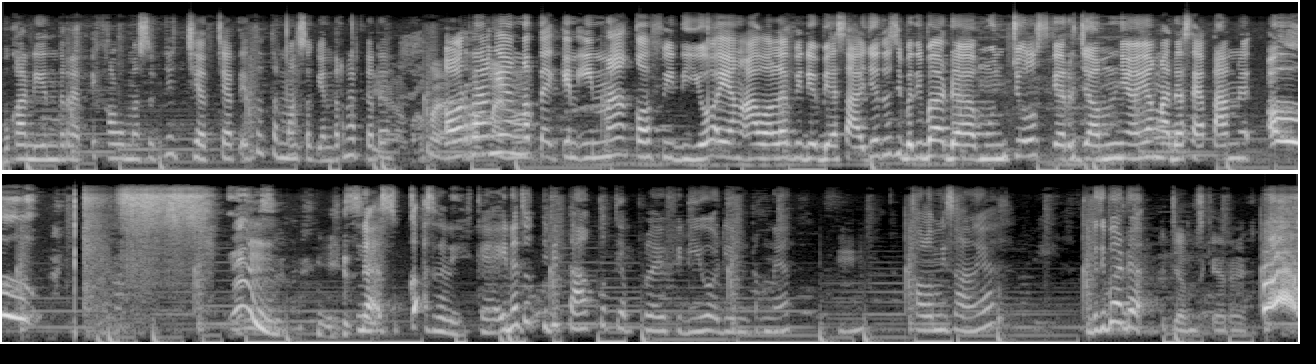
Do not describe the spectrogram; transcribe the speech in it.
bukan di internet. Eh, kalau maksudnya chat-chat itu termasuk internet katanya. Ya, apa-apa. Orang Apa yang ngetekin Ina ke video yang awalnya video biasa aja terus tiba-tiba ada muncul scare jamnya yang ada setannya. Oh, hmm, Yes. nggak suka sekali. Kayak Ina tuh jadi takut ya play video di internet. Hmm, Kalau misalnya tiba-tiba ada, jam scare ah,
